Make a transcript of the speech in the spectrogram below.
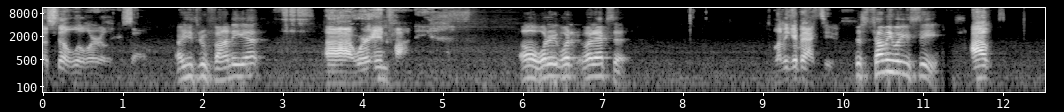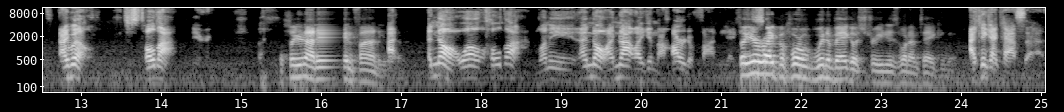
uh, still a little early. So Are you through Fondy yet? uh, we're in Fondy. Oh, what are what what exit? Let me get back to you. Just tell me what you see. I'll, I will. Just hold on. So you're not in Fondy. I- No, well, hold on. Let me. Uh, no, I'm not like in the heart of Fondy. So you're right before Winnebago Street is what I'm taking it. I think I passed that.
